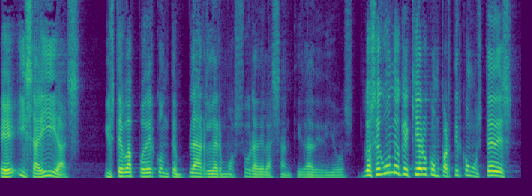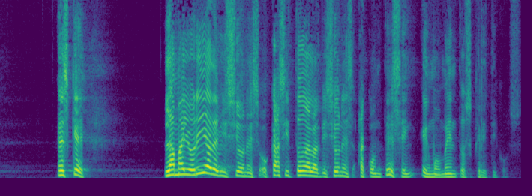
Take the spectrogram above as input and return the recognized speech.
eh, Isaías y usted va a poder contemplar la hermosura de la santidad de Dios. Lo segundo que quiero compartir con ustedes es que la mayoría de visiones o casi todas las visiones acontecen en momentos críticos,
